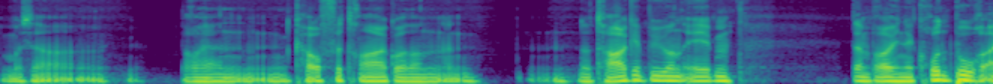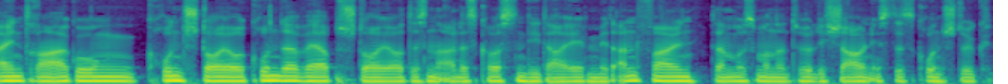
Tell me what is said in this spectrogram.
muss ja, brauche ja einen Kaufvertrag oder einen Notargebühren eben. Dann brauche ich eine Grundbucheintragung, Grundsteuer, Grunderwerbssteuer. Das sind alles Kosten, die da eben mit anfallen. Dann muss man natürlich schauen, ist das Grundstück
